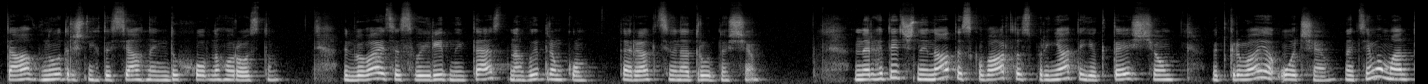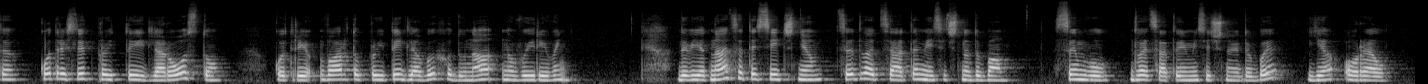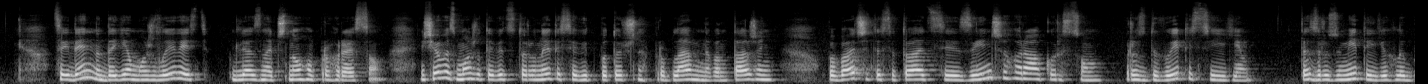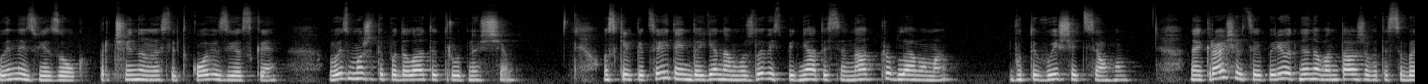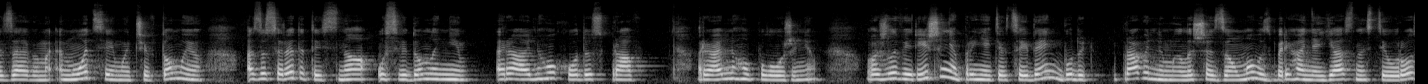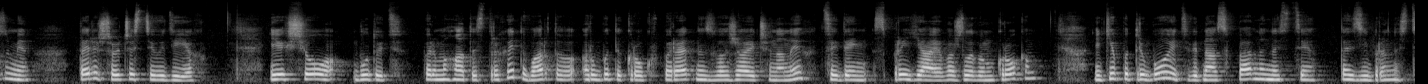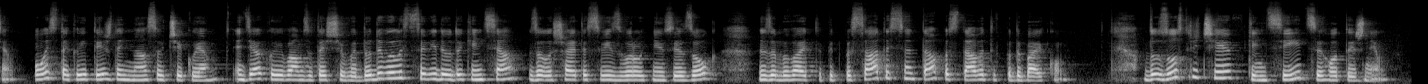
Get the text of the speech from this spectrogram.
та внутрішніх досягнень духовного росту. Відбувається своєрідний тест на витримку та реакцію на труднощі. Енергетичний натиск варто сприйняти як те, що відкриває очі на ці моменти, котрі слід пройти для росту, котрі варто пройти для виходу на новий рівень. 19 січня це 20-та місячна доба. Символ 20-ї місячної доби є Орел. Цей день надає можливість для значного прогресу. Якщо ви зможете відсторонитися від поточних проблем, навантажень, побачити ситуацію з іншого ракурсу, роздивитися її та зрозуміти її глибинний зв'язок, причинно-наслідкові зв'язки, ви зможете подолати труднощі, оскільки цей день дає нам можливість піднятися над проблемами, бути вище цього. Найкраще в цей період не навантажувати себе зайвими емоціями чи втомою, а зосередитись на усвідомленні реального ходу справ, реального положення. Важливі рішення, прийняті в цей день, будуть правильними лише за умови зберігання ясності у розумі та рішучості у діях. І якщо будуть перемагати страхи, то варто робити крок вперед, незважаючи на них. Цей день сприяє важливим крокам, які потребують від нас впевненості та зібраності. Ось такий тиждень нас очікує. Дякую вам за те, що ви додивились це відео до кінця. Залишайте свій зворотній зв'язок, не забувайте підписатися та поставити вподобайку. До зустрічі в кінці цього тижня.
